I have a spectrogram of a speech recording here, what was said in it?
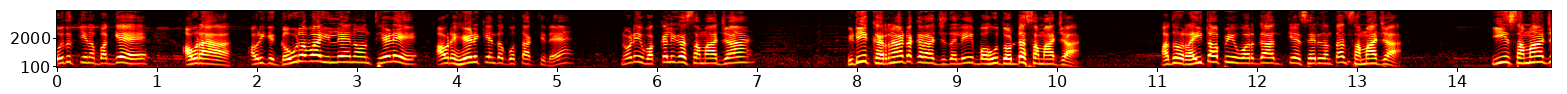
ಬದುಕಿನ ಬಗ್ಗೆ ಅವರ, ಅವರಿಗೆ ಗೌರವ ಇಲ್ಲೇನೋ ಅಂತ ಹೇಳಿ ಅವರ ಹೇಳಿಕೆಯಿಂದ ಗೊತ್ತಾಗ್ತಿದೆ. ನೋಡಿ, ಒಕ್ಕಲಿಗ ಸಮಾಜ, ಇಡೀ ಕರ್ನಾಟಕ ರಾಜ್ಯದಲ್ಲಿ ಬಹುದೊಡ್ಡ ಸಮಾಜ. ಅದು ರೈತಾಪಿ ವರ್ಗಕ್ಕೆ ಸೇರಿದಂಥ ಸಮಾಜ. ಈ ಸಮಾಜ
